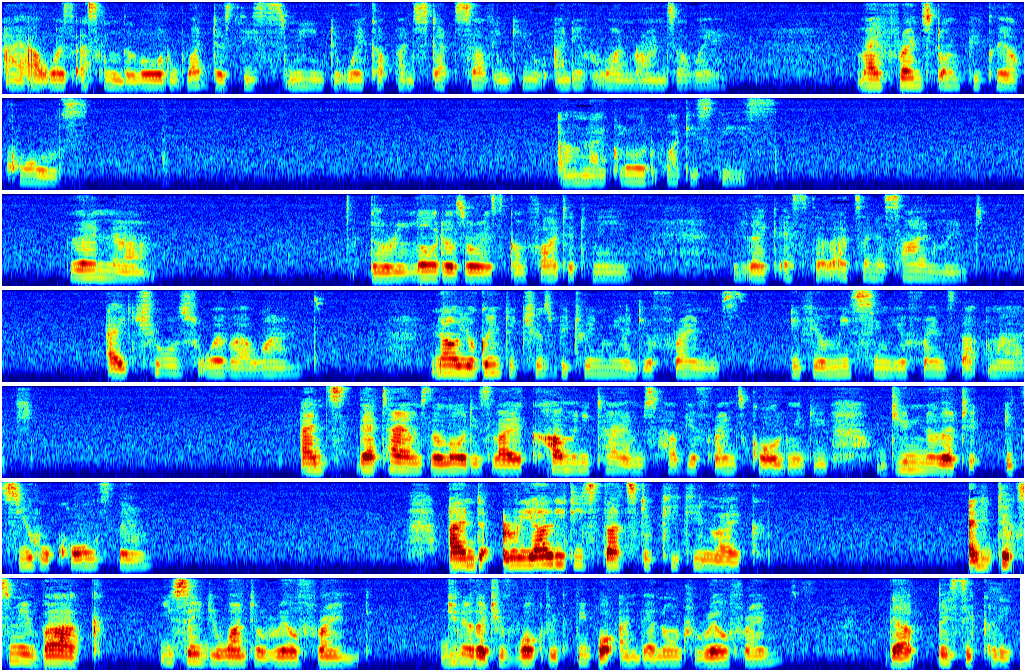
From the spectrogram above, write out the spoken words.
I, was asking the Lord, what does this mean to wake up and start serving you and everyone runs away? My friends don't pick their calls. I'm like, Lord, what is this? Then uh, the Lord has always comforted me. He's like, Esther, that's an assignment. I choose whoever I want. Now you're going to choose between me and your friends if you're missing your friends that much. And there are times the Lord is like, How many times have your friends called me? Do you, do you know that it's you who calls them? And reality starts to kick in like, and it takes me back. You said you want a real friend. Do you know that you've worked with people and they're not real friends? They're basically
